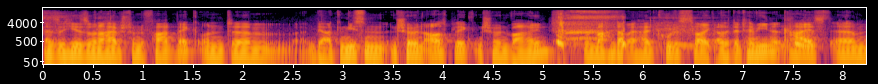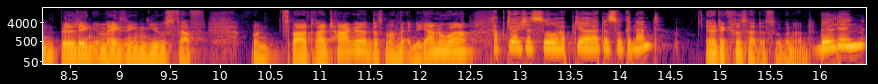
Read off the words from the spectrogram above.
Also hier so eine halbe Stunde Fahrt weg und ähm, ja, genießen einen schönen Ausblick, einen schönen Wein und machen dabei halt cooles Zeug. Also der Termin cool. heißt ähm, Building Amazing New Stuff. Und zwar drei Tage, das machen wir Ende Januar. Habt ihr euch das so, habt ihr das so genannt? Ja, der Chris hat das so genannt. Building?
